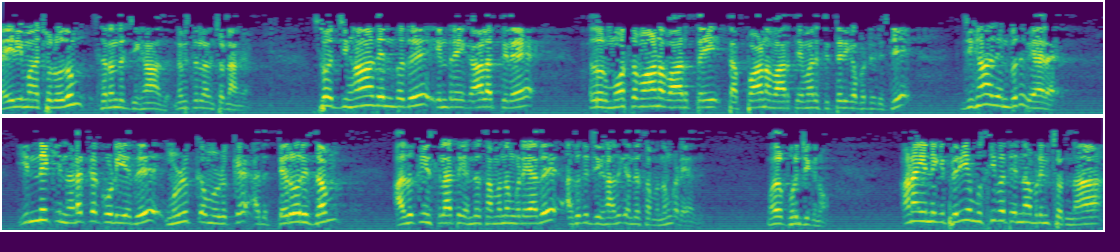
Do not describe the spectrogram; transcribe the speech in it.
தைரியமா சொல்வதும் சிறந்த ஜிஹாத் நபிசுல்லா சொன்னாங்க. சோ ஜிஹாத் என்பது இன்றைய காலத்திலே அது ஒரு மோசமான வார்த்தை தப்பான வார்த்தை மாதிரி சித்தரிக்கப்பட்டுடுச்சு. ஜிஹாத் என்பது வேற. இன்னைக்கு நடக்கக்கூடியது முழுக்க முழுக்க அது டெரோரிசம் அதுக்கு இஸ்லாத்துக்கு எந்த சம்பந்தம் கிடையாது அதுக்கு ஜிஹாதுக்கு எந்த சம்பந்தம் கிடையாது. முதல்ல புரிஞ்சுக்கணும். ஆனா இன்னைக்கு பெரிய முசீபத் என்ன அப்படின்னு சொன்னா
